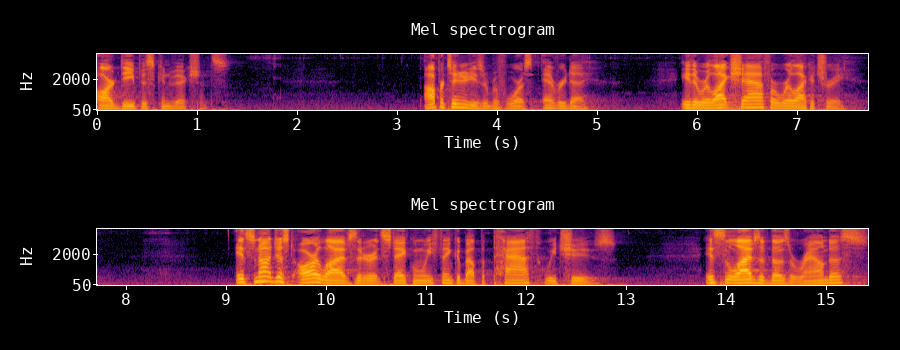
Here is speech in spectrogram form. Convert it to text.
our deepest convictions. Opportunities are before us every day. Either we're like chaff or we're like a tree. It's not just our lives that are at stake when we think about the path we choose, it's the lives of those around us,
